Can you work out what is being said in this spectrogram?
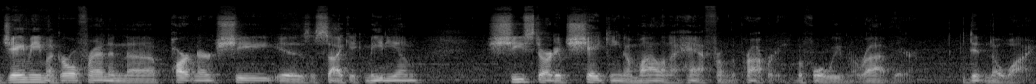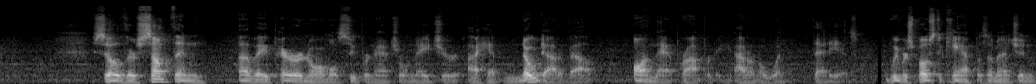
Jamie, my girlfriend and uh, partner, she is a psychic medium. She started shaking a mile and a half from the property before we even arrived there. Didn't know why. So there's something of a paranormal, supernatural nature I have no doubt about on that property. I don't know what that is. We were supposed to camp, as I mentioned,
